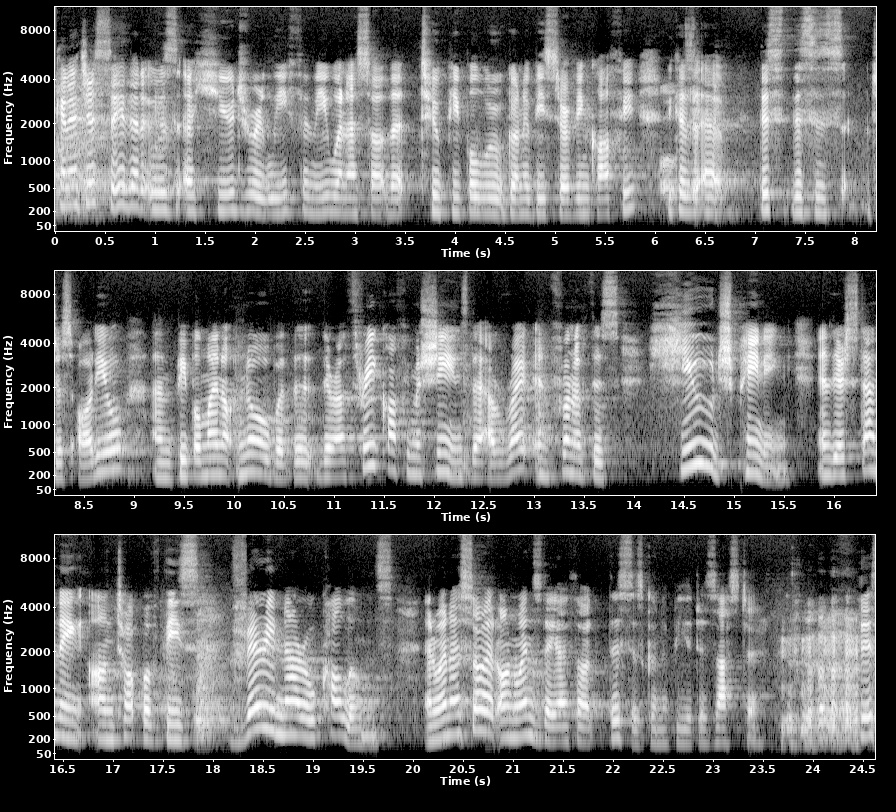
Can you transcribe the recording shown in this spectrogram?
Can I just say that it was a huge relief for me when I saw that two people were going to be serving coffee because uh, this this is just audio and people might not know, but the, there are three coffee machines that are right in front of this huge painting, and they're standing on top of these very narrow columns. And when I saw it on Wednesday, I thought this is going to be a disaster this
